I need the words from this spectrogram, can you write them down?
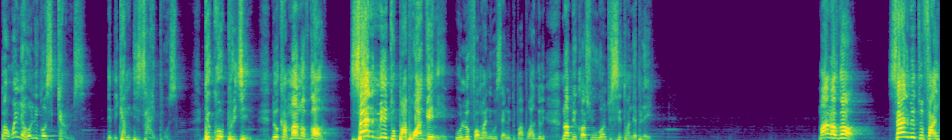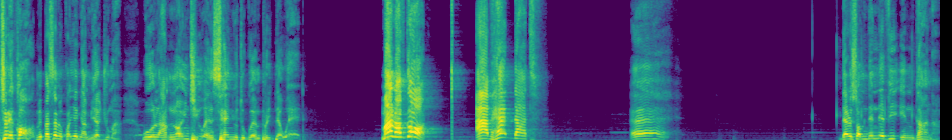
But when the Holy Ghost comes, they become disciples. They go preaching. They come, man of God, send me to Papua Guinea. We'll look for money, we'll send you to Papua Guinea. Not because we want to sit on the plane. Man of God, send me to Fanchiriko. We'll anoint you and send you to go and preach the word. Man of God, I've heard that eh, there is some Nineveh in Ghana.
